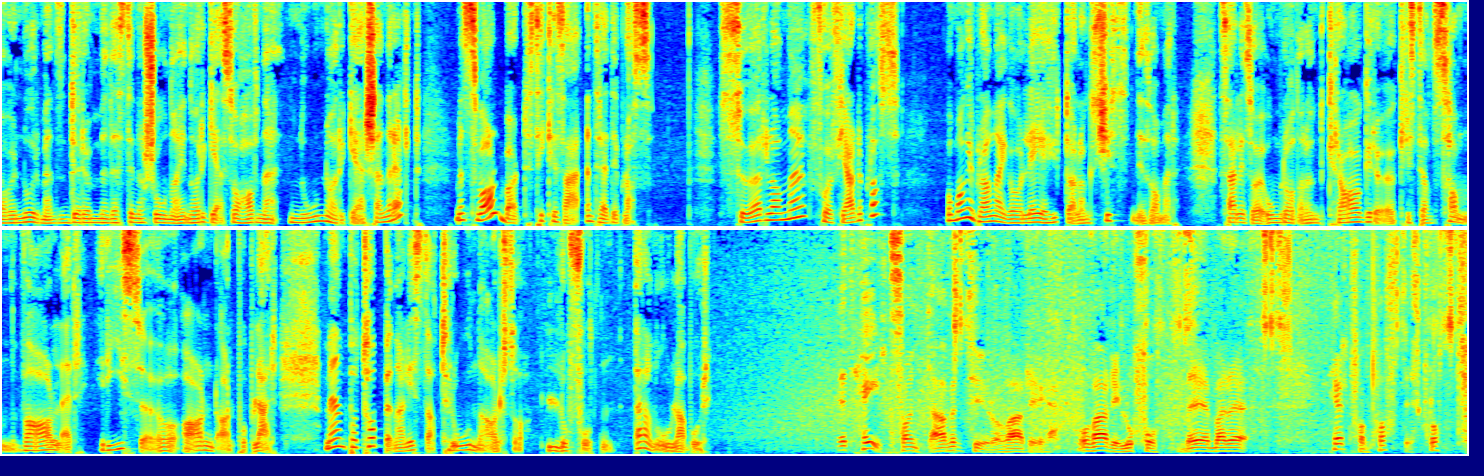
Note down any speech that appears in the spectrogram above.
over nordmenns drømmedestinasjoner i Norge, så havner Nord-Norge generelt, men Svalbard sikrer seg en tredjeplass. Sørlandet får fjerdeplass, og mange planlegger å leie hytter langs kysten i sommer. Særlig så er områdene rundt Kragerø, Kristiansand, Hvaler, Risø og Arendal populære. Men på toppen av lista troner altså Lofoten, der han Ola bor. Et helt sant eventyr å være i, å være i Lofoten. Det er bare helt fantastisk flott.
